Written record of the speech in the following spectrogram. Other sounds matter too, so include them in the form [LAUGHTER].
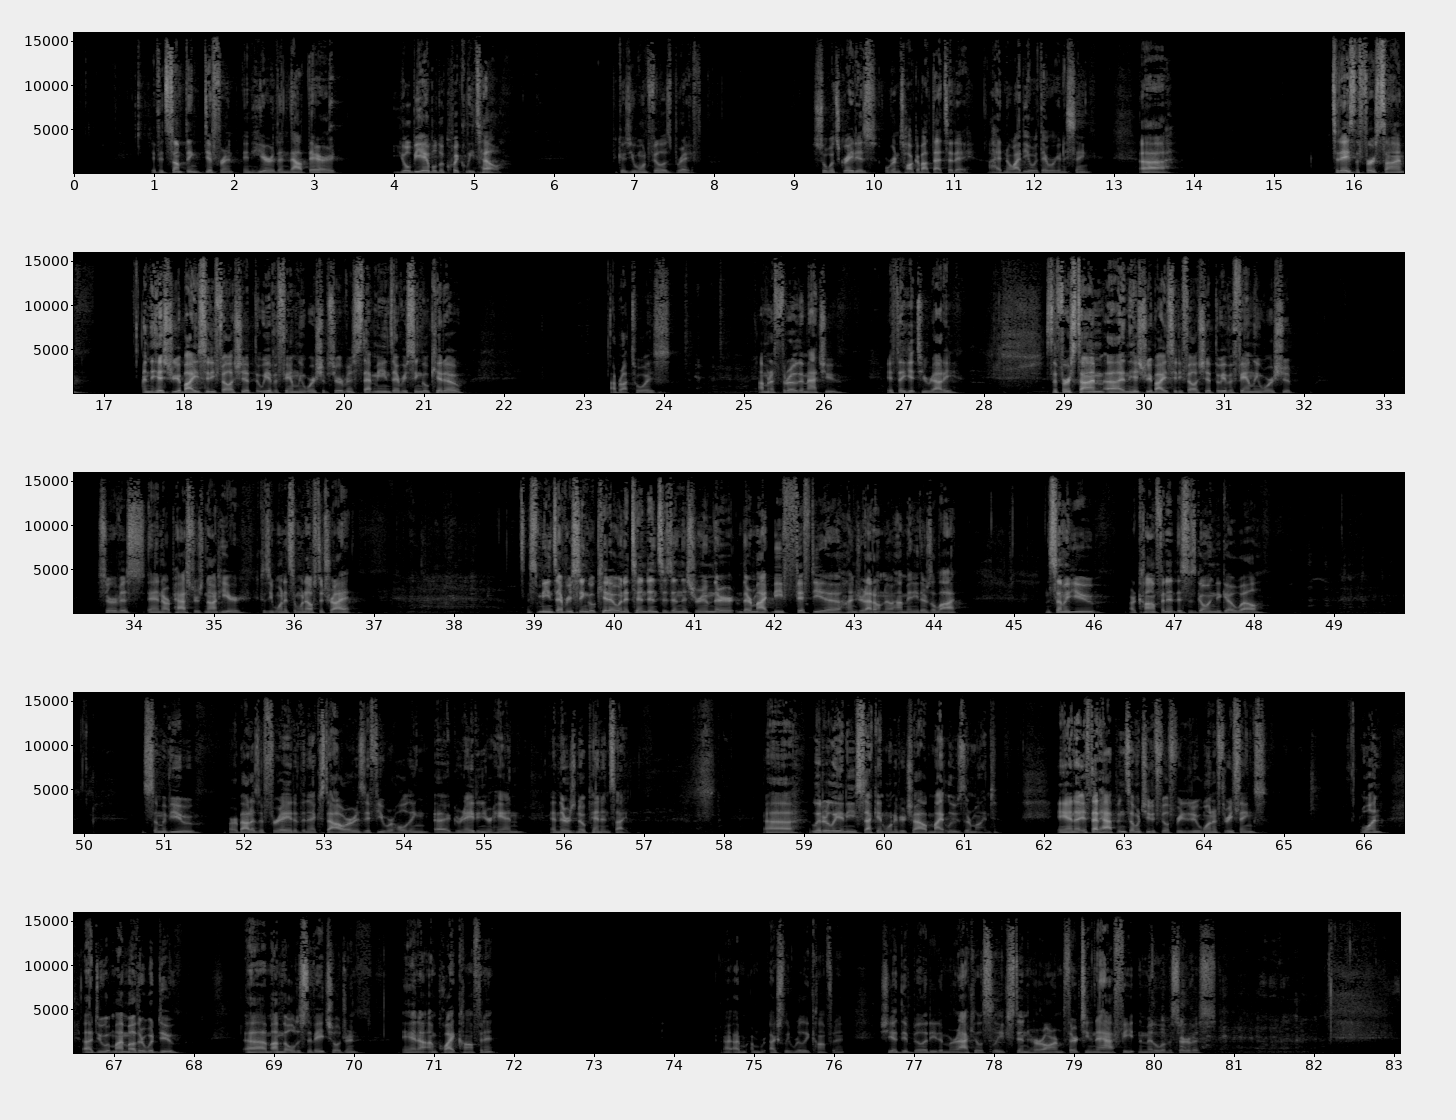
if it's something different in here than out there, you'll be able to quickly tell because you won't feel as brave. So, what's great is we're going to talk about that today. I had no idea what they were going to sing. Uh, today's the first time in the history of Bayou City Fellowship that we have a family worship service. That means every single kiddo, I brought toys. I'm going to throw them at you if they get too rowdy. It's the first time uh, in the history of Bayou City Fellowship that we have a family worship service, and our pastor's not here because he wanted someone else to try it. This means every single kiddo in attendance is in this room. There, there might be 50 to 100. I don't know how many. There's a lot. And some of you are confident this is going to go well. Some of you are about as afraid of the next hour as if you were holding a grenade in your hand and there's no pin in sight. Uh, literally, any second, one of your child might lose their mind. And uh, if that happens, I want you to feel free to do one of three things. One, uh, do what my mother would do. Um, I'm the oldest of eight children, and I'm quite confident. I, I'm, I'm actually really confident. She had the ability to miraculously extend her arm 13 and a half feet in the middle of a service.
